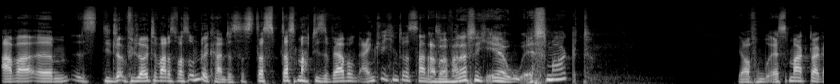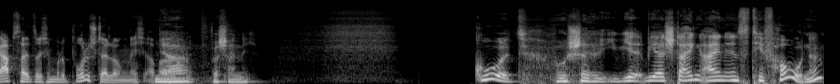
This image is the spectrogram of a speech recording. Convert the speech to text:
Aber ähm, es, die, für die Leute war das was Unbekanntes. Das, das, das macht diese Werbung eigentlich interessant. Aber war das nicht eher US-Markt? ja, auf dem US-Markt, da gab es halt solche Monopolstellungen nicht. Aber Ja, wahrscheinlich. Gut, wir, wir steigen ein ins TV, ne?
